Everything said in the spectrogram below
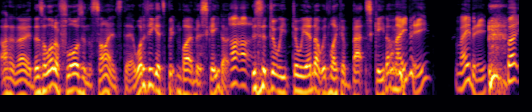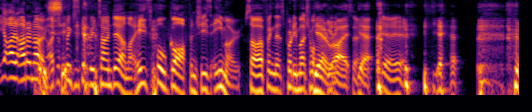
I don't know. There's a lot of flaws in the science there. What if he gets bitten by a mosquito? Uh, uh, Is it, do we do we end up with like a bat skeeto? maybe. Maybe, but yeah, I, I don't know. I just think she's going to be toned down. Like he's full goth and she's emo, so I think that's pretty much what. Yeah, we're getting. right, So, yeah. yeah, yeah. yeah.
